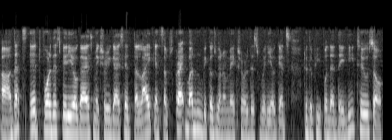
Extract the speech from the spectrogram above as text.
uh, that's it for this video guys. Make sure you guys hit the like and subscribe button because we're gonna make sure this video gets to the people that they need to. So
